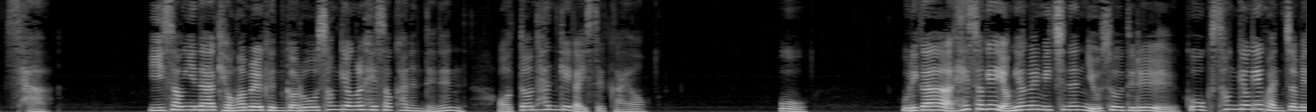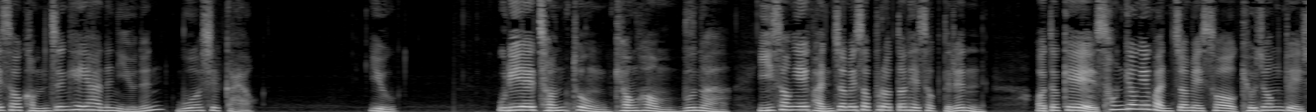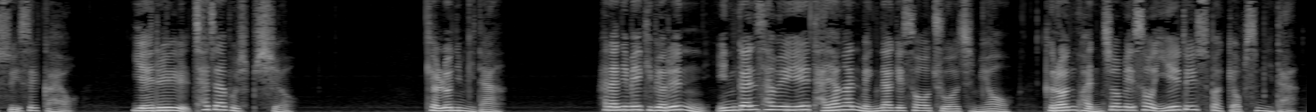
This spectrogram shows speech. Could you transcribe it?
4. 이성이나 경험을 근거로 성경을 해석하는 데는 어떤 한계가 있을까요? 5. 우리가 해석에 영향을 미치는 요소들을 꼭 성경의 관점에서 검증해야 하는 이유는 무엇일까요? 6. 우리의 전통, 경험, 문화, 이성의 관점에서 풀었던 해석들은 어떻게 성경의 관점에서 교정될 수 있을까요? 예를 찾아보십시오. 결론입니다. 하나님의 기별은 인간 사회의 다양한 맥락에서 주어지며 그런 관점에서 이해될 수밖에 없습니다.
